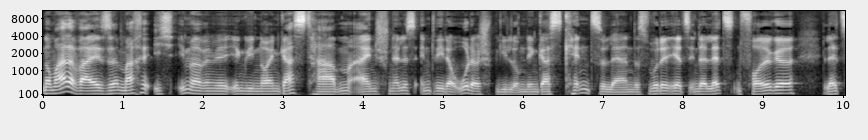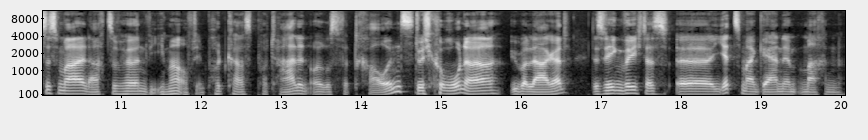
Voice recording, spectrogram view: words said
Normalerweise mache ich immer, wenn wir irgendwie einen neuen Gast haben, ein schnelles Entweder-Oder-Spiel, um den Gast kennenzulernen. Das wurde jetzt in der letzten Folge letztes Mal nachzuhören, wie immer auf den Podcast-Portalen eures Vertrauens durch Corona überlagert. Deswegen würde ich das äh, jetzt mal gerne machen.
